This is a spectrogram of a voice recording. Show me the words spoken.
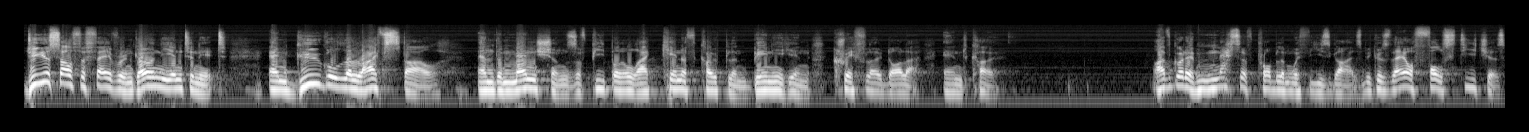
Do yourself a favor and go on the internet and Google the lifestyle and the mansions of people like Kenneth Copeland, Benny Hinn, Creflo Dollar, and co. I've got a massive problem with these guys because they are false teachers.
